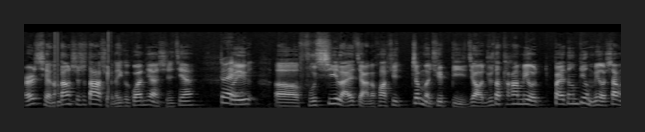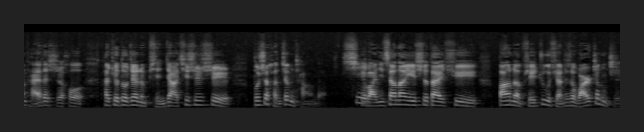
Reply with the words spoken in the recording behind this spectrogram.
而且呢，当时是大选的一个关键时间。对于呃伏羲来讲的话，去这么去比较，就是他他还没有拜登并没有上台的时候，他去做这种评价，其实是不是很正常的，对吧？你相当于是在去帮着谁助选，这是玩政治。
